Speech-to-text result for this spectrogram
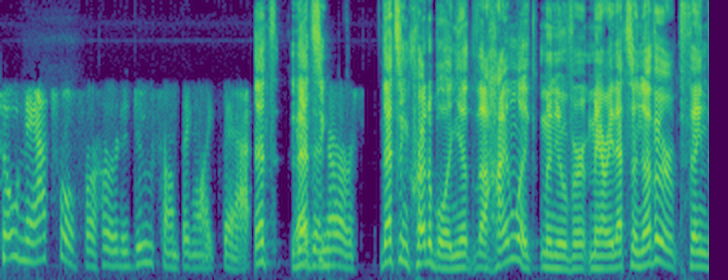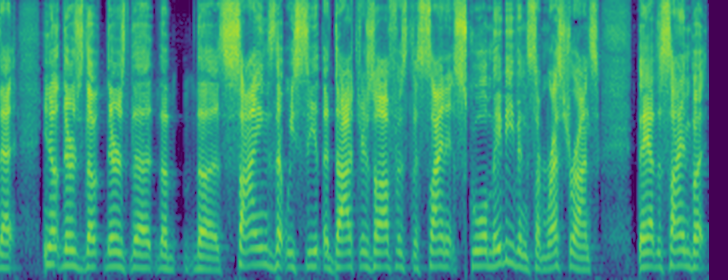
so natural for her to do something like that. That's that's a nurse. That's incredible, and yet the Heimlich maneuver, Mary. That's another thing that you know. There's the there's the the the signs that we see at the doctor's office, the sign at school, maybe even some restaurants. They have the sign, but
